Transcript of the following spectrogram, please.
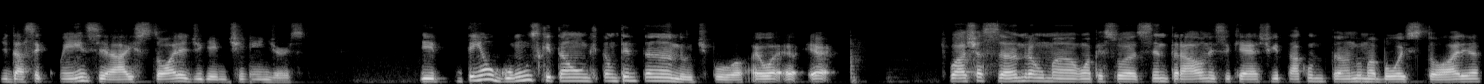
de dar sequência à história de Game Changers. E tem alguns que estão que estão tentando, tipo, eu, eu, eu, é, tipo, eu acho a Sandra uma, uma pessoa central nesse cast que está contando uma boa história.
